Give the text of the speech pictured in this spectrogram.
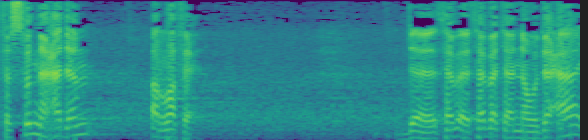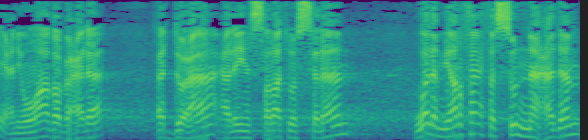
فالسنة عدم الرفع. ثبت أنه دعا يعني واظب على الدعاء عليه الصلاة والسلام ولم يرفع فالسنة عدم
